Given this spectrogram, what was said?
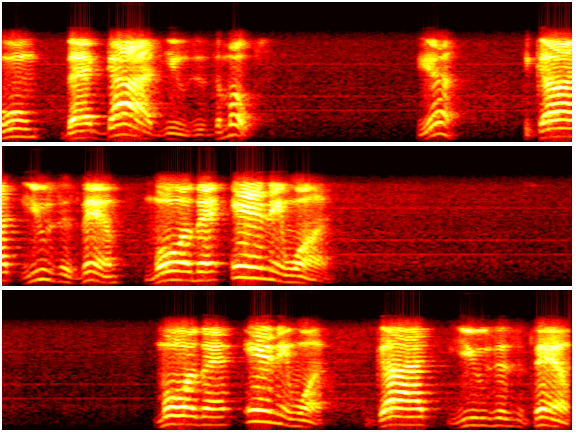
whom that God uses the most. Yeah. God uses them more than anyone. More than anyone. God uses them.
